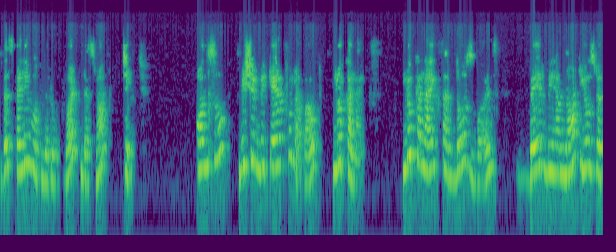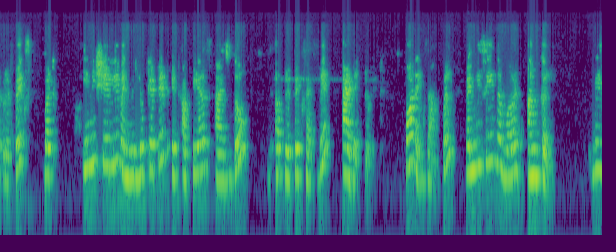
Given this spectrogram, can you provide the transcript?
the spelling of the root word does not change. Also, we should be careful about lookalikes. Lookalikes are those words where we have not used a prefix, but initially when we look at it, it appears as though a prefix has been added to it. For example, when we see the word uncle, we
